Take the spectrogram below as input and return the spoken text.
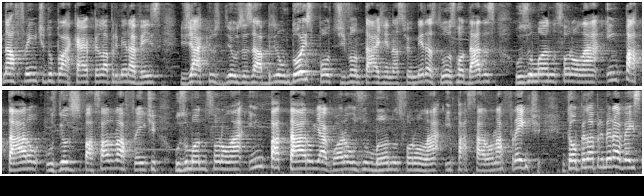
na frente do placar pela primeira vez, já que os deuses abriram dois pontos de vantagem nas primeiras duas rodadas os humanos foram lá, empataram, os deuses passaram na frente, os humanos foram lá, empataram e agora os humanos foram lá e passaram na frente. Então, pela primeira vez,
